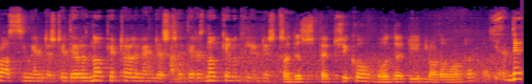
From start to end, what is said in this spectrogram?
processing industry, there is no petroleum industry, there is no chemical industry. So this PepsiCo, don't they need a lot of water? Yeah, they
